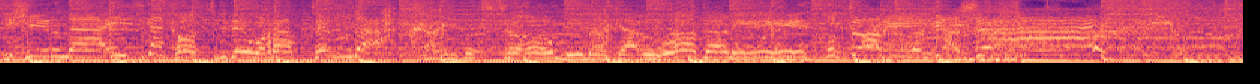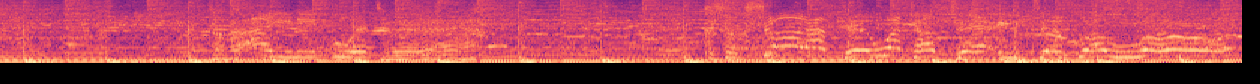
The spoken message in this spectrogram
生きるないつかこっち見て笑ってんだ怪物と見まかうほどに踊り明かしたただ愛に飢えて過食症だって分かっていて wow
